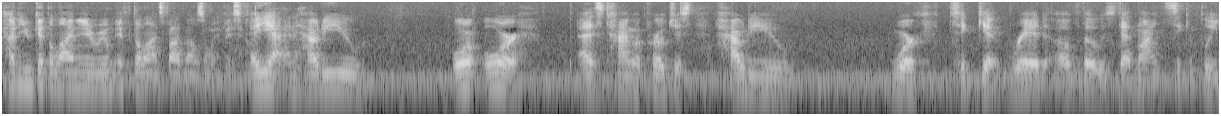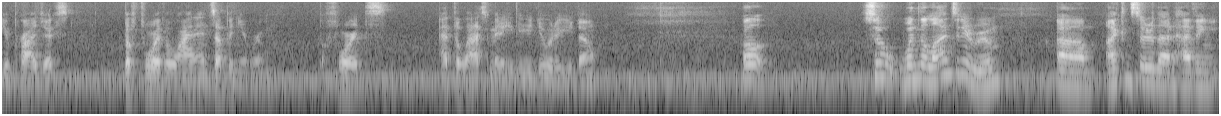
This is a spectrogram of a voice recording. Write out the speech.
how do you get the line in your room if the line's five miles away, basically? Uh, yeah, and how do you, or or as time approaches, how do you work to get rid of those deadlines to complete your projects before the line ends up in your room, before it's at the last minute either you do it or you don't. Well, so when the line's in your room, um, I consider that having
